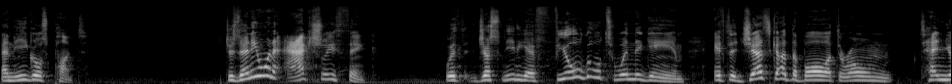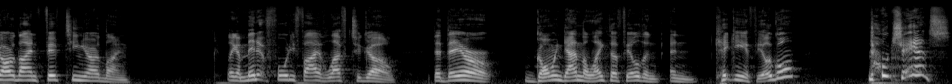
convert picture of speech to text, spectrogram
and the Eagles punt. Does anyone actually think, with just needing a field goal to win the game, if the Jets got the ball at their own 10 yard line, 15 yard line, like a minute 45 left to go, that they are going down the length of field and, and kicking a field goal? No chance.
